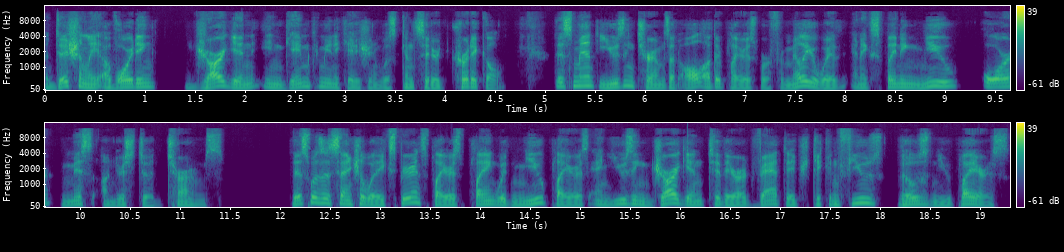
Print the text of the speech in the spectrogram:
Additionally, avoiding jargon in game communication was considered critical. This meant using terms that all other players were familiar with and explaining new or misunderstood terms. This was essential with experienced players playing with new players and using jargon to their advantage to confuse those new players.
